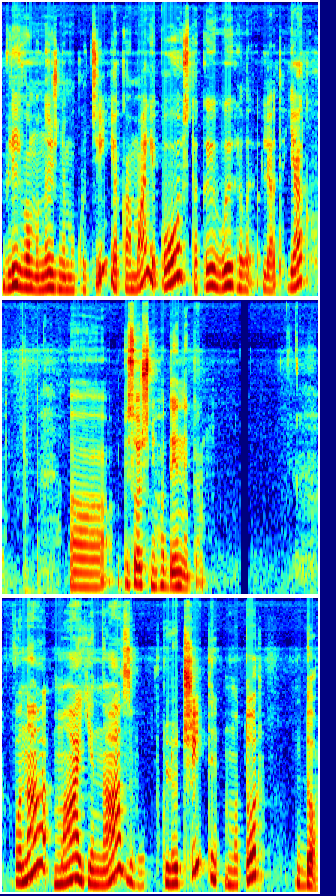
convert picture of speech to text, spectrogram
в лівому нижньому куті, яка має ось такий вигляд, як е, пісочні годинники. Вона має назву Включити мотор до.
